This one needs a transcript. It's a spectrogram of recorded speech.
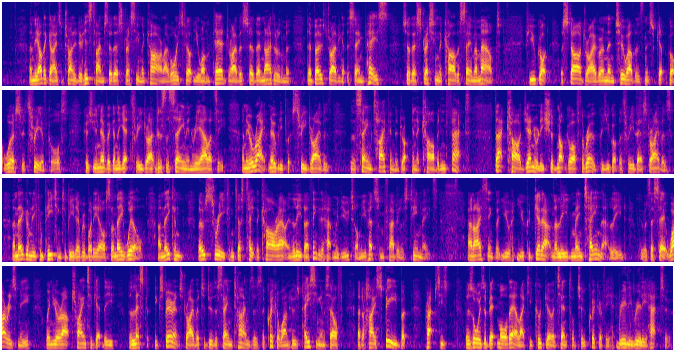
and the other guys are trying to do his time, so they're stressing the car. And I've always felt you want the paired drivers, so they're neither of them. Are, they're both driving at the same pace, so they're stressing the car the same amount. If you've got a star driver and then two others, and it's got worse with three, of course, because you're never going to get three drivers the same in reality. And you're right, nobody puts three drivers the same type in a, in a car, but in fact, that car generally should not go off the road because you've got the three best drivers, and they're going to be competing to beat everybody else, and they will. And they can; those three can just take the car out in the lead. I think it happened with you, Tom. You had some fabulous teammates, and I think that you you could get out in the lead and maintain that lead. As I say, it worries me when you're out trying to get the the less experienced driver to do the same times as the quicker one who's pacing himself at a high speed, but perhaps he's, there's always a bit more there, like he could go a tenth or two quicker if he really, really had to.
